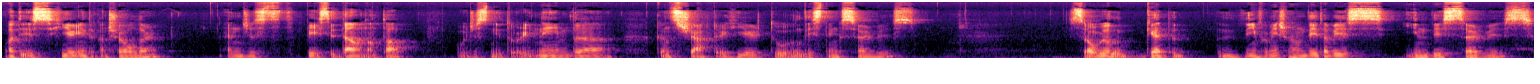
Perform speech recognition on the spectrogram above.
what is here in the controller and just paste it down on top. We just need to rename the constructor here to listing service. So we'll get the, information from the database in this service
